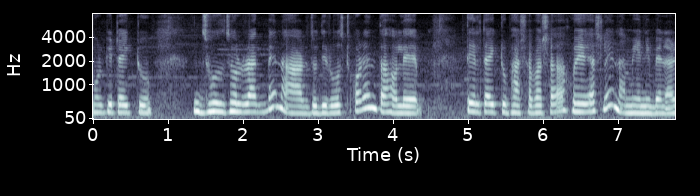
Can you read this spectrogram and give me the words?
মুরগিটা একটু ঝোলঝোল রাখবেন। আর যদি রোস্ট করেন, তাহলে তেলটা একটু ভাসা ভাসা হয়ে আসলে নামিয়ে নেবেন আর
